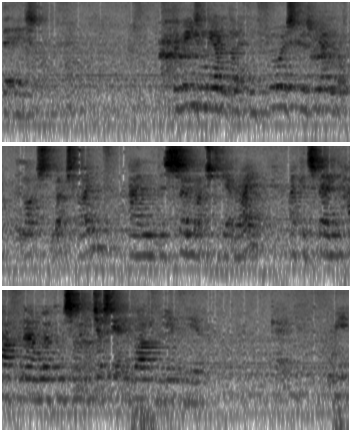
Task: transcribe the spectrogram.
that is. The reason we haven't done it from the floor is because we haven't got much, much time and there's so much to get right. I could spend half an hour working with somebody just getting the bar from here to here. Okay? We,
